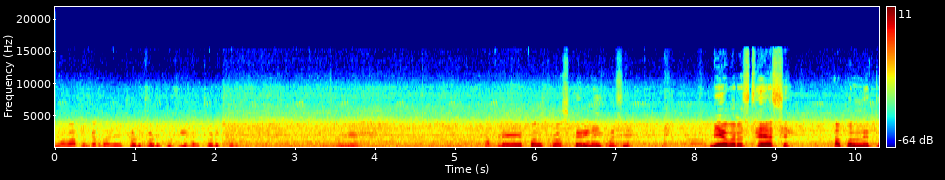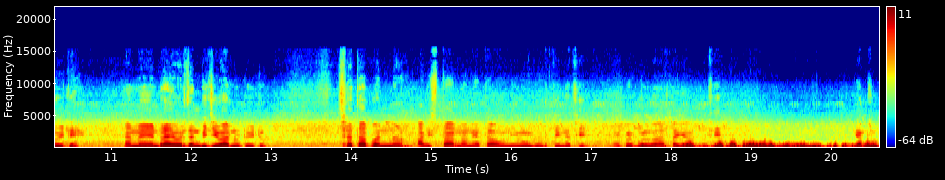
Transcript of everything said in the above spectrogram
બધા વાતો કરતા જાય. થોડું થોડું તૂટલું હોય થોડું થોડું. અને આપણે પલ ક્રોસ કરી નાખ્યો છે. બે વર્ષ થયા છે આ પલને તૂટે અને ડ્રાઈવર જન બીજી વારનું તૂટ્યું. છતાં પણ આ વિસ્તારના નેતાઓની ઊંઘ ઉડતી નથી. એ કોઈ બોલવા તૈયાર નથી. કેમ છો?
